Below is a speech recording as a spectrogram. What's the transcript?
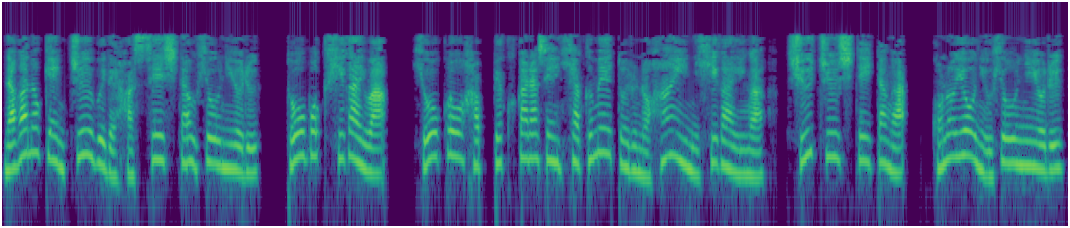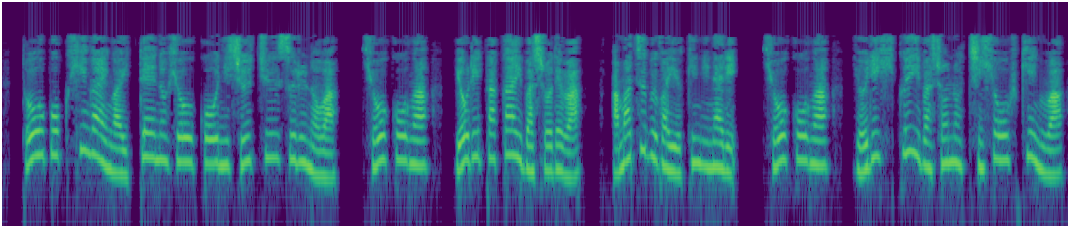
長野県中部で発生した雨氷による倒木被害は標高800から1100メートルの範囲に被害が集中していたが、このように雨氷による倒木被害が一定の標高に集中するのは、標高がより高い場所では雨粒が雪になり、標高がより低い場所の地表付近は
